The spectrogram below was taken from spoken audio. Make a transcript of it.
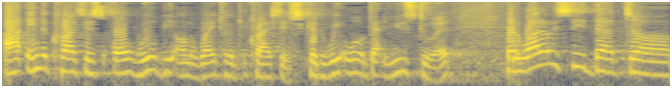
are in the crisis or will be on the way to the crisis because we all get used to it. But what I see that uh,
